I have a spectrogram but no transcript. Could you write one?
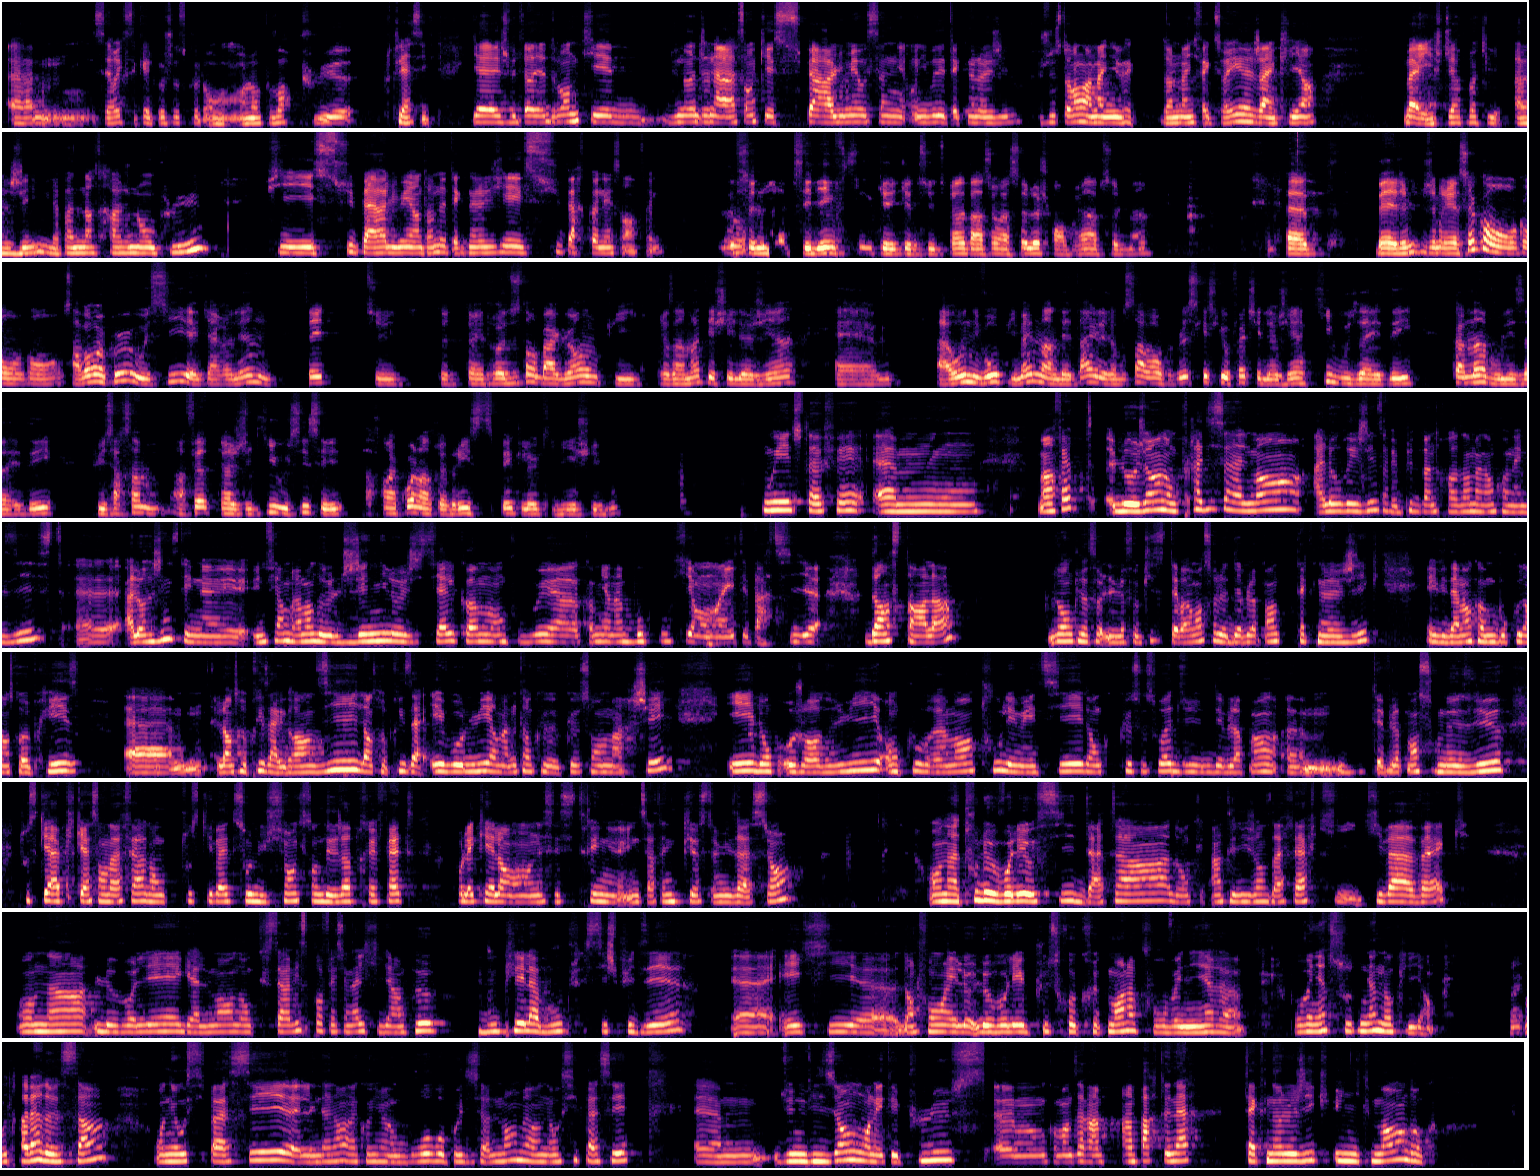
c'est vrai que c'est quelque chose que l'on peut voir plus, classique. Il y a, je veux dire, il y a de monde qui est d'une autre génération qui est super allumé aussi au, niveau des technologies. Justement, dans le, le manufacturier, j'ai un client, ben, je ne dirais pas qu'il est âgé, mais il n'a pas de notre âge non plus. Puis il est super allumé en termes de technologie et super connaissant. Absolument. C'est bien que, tu, tu prennes attention à ça, je comprends absolument. Euh, ben, J'aimerais ça qu'on savoir un peu aussi, euh, Caroline. Tu tu as introduit ton background, puis présentement, tu es chez Logien. Euh, à haut niveau, puis même dans le détail, j'aimerais savoir un peu plus qu'est-ce que vous faites chez Logien, qui vous a aidé, comment vous les aidez? Puis ça ressemble, en fait, quand je dis qui aussi, c'est ça ressemble à quoi l'entreprise typique là, qui vient chez vous? Oui, tout à fait. Euh, mais en fait, Logent, donc traditionnellement, à l'origine, ça fait plus de 23 ans maintenant qu'on existe. Euh, à l'origine, c'était une, une, firme vraiment de génie logiciel, comme on pouvait, euh, comme il y en a beaucoup qui ont été partis dans ce temps-là. Donc, le, le focus, c'était vraiment sur le développement technologique. Évidemment, comme beaucoup d'entreprises, euh, l'entreprise a grandi, l'entreprise a évolué en même temps que, que son marché. Et donc, aujourd'hui, on couvre vraiment tous les métiers, donc que ce soit du développement, euh, développement sur mesure, tout ce qui est application d'affaires, donc tout ce qui va être solutions qui sont déjà préfaites pour lesquelles on nécessiterait une, une certaine customisation. On a tout le volet aussi data, donc intelligence d'affaires qui, qui va avec. On a le volet également, donc service professionnel qui vient un peu boucler la boucle, si je puis dire, euh, et qui, euh, dans le fond, est le, volet plus recrutement là pour venir, euh, pour venir soutenir nos clients. Au travers de ça, on est aussi passé, l'année dernière, on a connu un gros repositionnement, mais on a aussi passé d'une vision où on était plus, comment dire, un, un, partenaire technologique uniquement. Donc,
